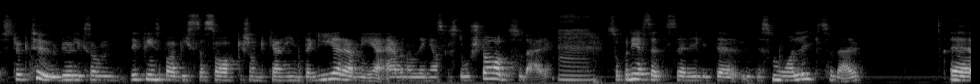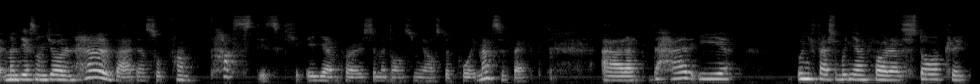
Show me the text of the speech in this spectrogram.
struktur. Det, liksom, det finns bara vissa saker som du kan interagera med även om det är en ganska stor stad och sådär. Mm. Så på det sättet så är det lite, lite smålikt sådär. Eh, Men det som gör den här världen så fantastisk i jämförelse med de som jag har stött på i Mass Effect är att det här är ungefär som att jämföra Star Trek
